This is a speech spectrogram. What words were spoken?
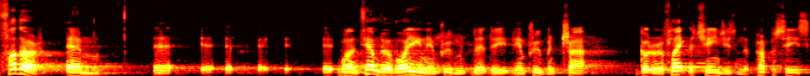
Further, um, uh, uh, uh, well, in terms of avoiding the improvement, the, the, the improvement trap, got to reflect the changes in the purposes,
